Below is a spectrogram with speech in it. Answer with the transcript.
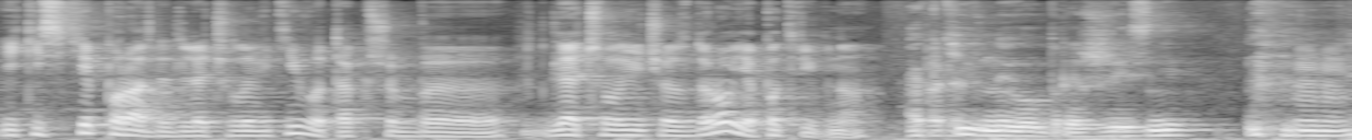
Якісь є поради для чоловіків, отак, щоб для чоловічого здоров'я потрібно? Активний образ життя, Угу.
